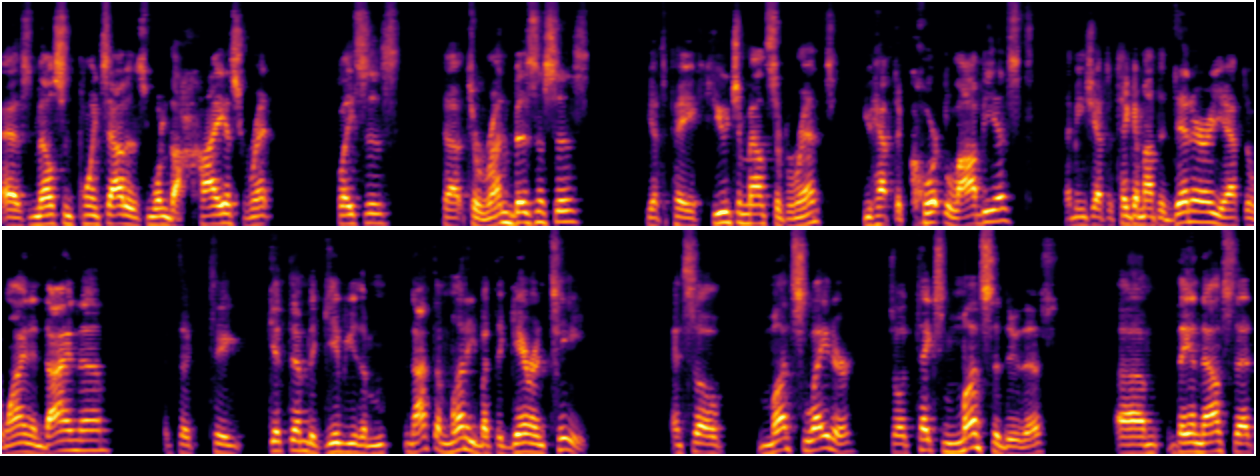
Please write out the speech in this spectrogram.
as Nelson points out, is one of the highest rent places to, to run businesses. You have to pay huge amounts of rent. You have to court lobbyists. That means you have to take them out to dinner. You have to wine and dine them to, to get them to give you the, not the money, but the guarantee. And so months later, so it takes months to do this. Um, they announced that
